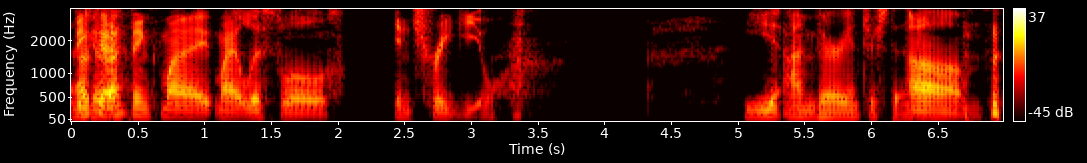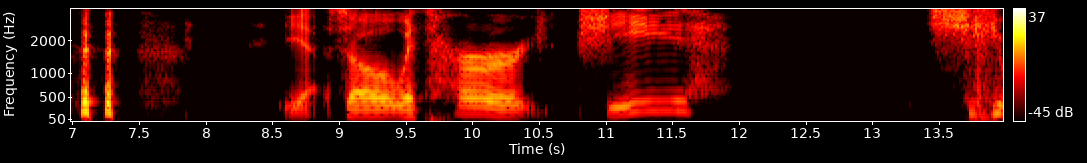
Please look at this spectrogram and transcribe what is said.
because Okay. I think my my list will intrigue you. Yeah, I'm very interested. Um, yeah. So with her, she she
